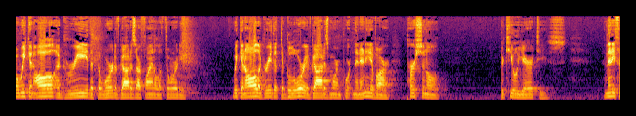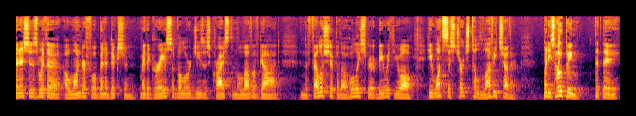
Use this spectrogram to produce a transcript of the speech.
But we can all agree that the Word of God is our final authority. We can all agree that the glory of God is more important than any of our personal peculiarities. And then he finishes with a, a wonderful benediction. May the grace of the Lord Jesus Christ and the love of God and the fellowship of the Holy Spirit be with you all. He wants this church to love each other, but he's hoping that they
